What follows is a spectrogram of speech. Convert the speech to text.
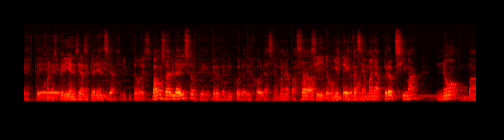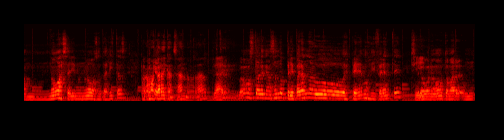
Este, con experiencias con experiencia. Y, sí, y todo eso. Vamos a dar el aviso, que creo que Nico lo dijo la semana pasada. Sí, lo y es comenté, que esta bueno. semana próxima no va, no va a salir un nuevo Santas Listas. Porque vamos a estar descansando, ¿verdad? Claro. Vamos a estar descansando, preparando algo, esperemos, diferente. Sí. Pero bueno, vamos a tomar un-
